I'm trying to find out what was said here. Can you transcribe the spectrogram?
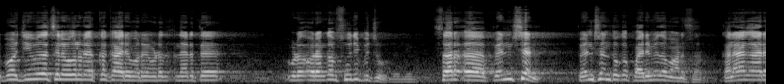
ഇപ്പോൾ ജീവിത ചെലവുകളുടെ ഒക്കെ കാര്യം പറയും ഇവിടെ നേരത്തെ ഇവിടെ ഒരംഗം സൂചിപ്പിച്ചു. സർ പെൻഷൻ പെൻഷൻ തുക പരിമിതമാണ് സർ. കലാകാര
